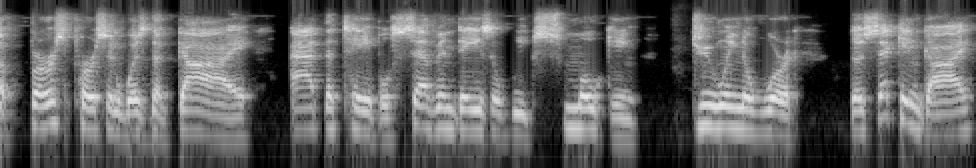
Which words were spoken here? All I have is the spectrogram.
the first person was the guy at the table seven days a week smoking, doing the work. The second guy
